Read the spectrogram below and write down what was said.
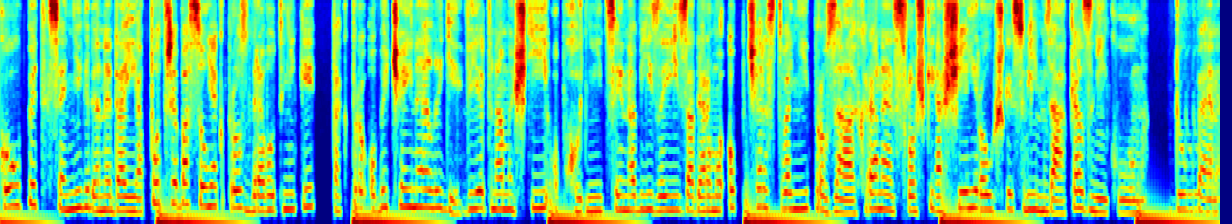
Koupit se nikde nedají a potřeba jsou jak pro zdravotníky, tak pro obyčejné lidi. Větnamští obchodníci nabízejí zadarmo občerstvení pro záchranné složky a šijí roušky svým zákazníkům. Duben.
